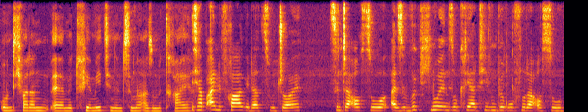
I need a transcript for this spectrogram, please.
Und ich war dann äh, mit vier Mädchen im Zimmer, also mit drei. Ich habe eine Frage dazu, Joy. Sind da auch so, also wirklich nur in so kreativen Berufen oder auch so,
